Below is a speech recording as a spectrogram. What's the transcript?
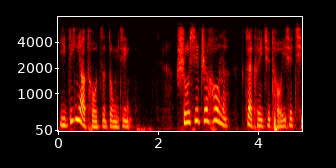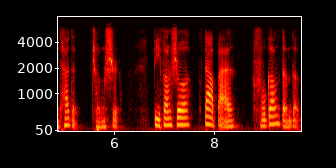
一定要投资东京。熟悉之后呢，再可以去投一些其他的城市，比方说大阪、福冈等等。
